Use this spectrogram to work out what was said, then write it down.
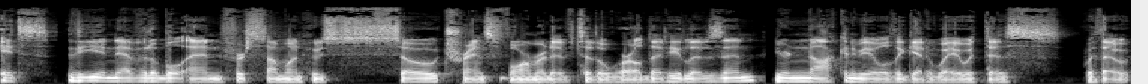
it's the inevitable end for someone who's so transformative to the world that he lives in. You're not going to be able to get away with this without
